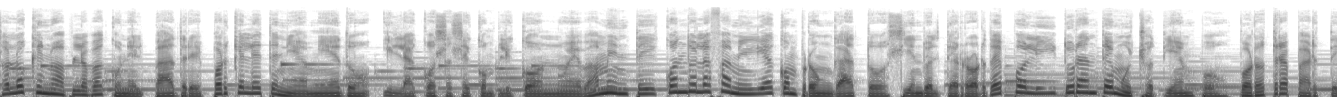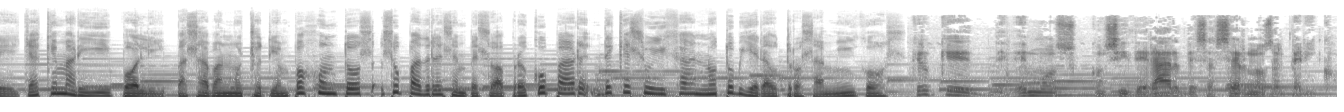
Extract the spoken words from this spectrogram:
solo que no hablaba con el padre porque le tenía miedo, y la cosa se complicó nuevamente cuando la familia compró un gato, siendo el terror de Polly durante mucho tiempo. Por otra parte, ya que Marie y Polly pasaban mucho tiempo juntos, su padre se empezó a preocupar de que su hija no tuviera otros amigos. Creo que debemos considerar deshacernos del perico.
